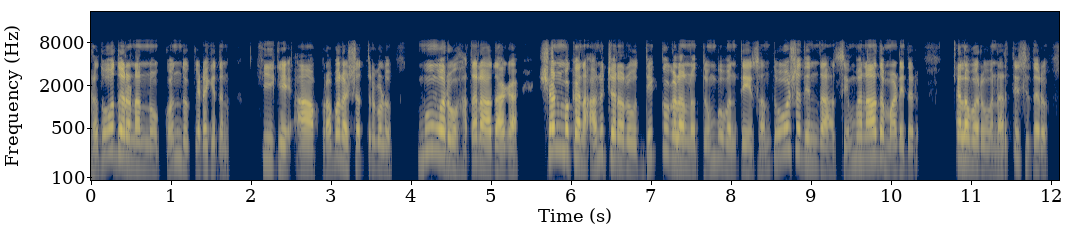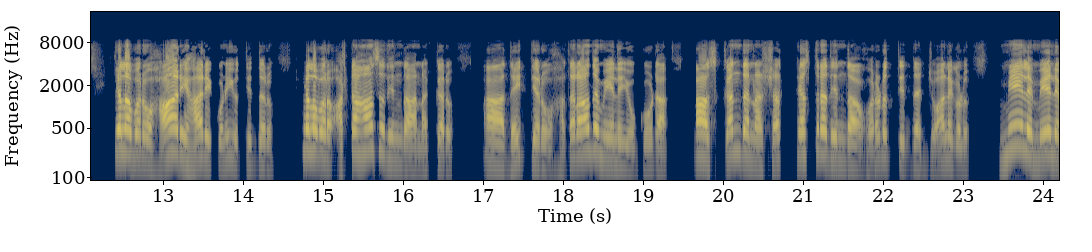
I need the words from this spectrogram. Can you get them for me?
ಹೃದೋದರನನ್ನು ಕೊಂದು ಕೆಡಕಿದನು. ಹೀಗೆ ಆ ಪ್ರಬಲ ಶತ್ರುಗಳು ಮೂವರು ಹತರಾದಾಗ ಷಣ್ಮುಖನ ಅನುಚರರು ದಿಕ್ಕುಗಳನ್ನು ತುಂಬುವಂತೆ ಸಂತೋಷದಿಂದ ಸಿಂಹನಾದ ಮಾಡಿದರು. ಕೆಲವರು ನರ್ತಿಸಿದರು, ಕೆಲವರು ಹಾರಿ ಹಾರಿ ಕುಣಿಯುತ್ತಿದ್ದರು, ಕೆಲವರು ಅಟ್ಟಹಾಸದಿಂದ ನಕ್ಕರು ಆ ದೈತ್ಯರು ಹತರಾದ ಮೇಲೆಯೂ ಕೂಡ ಆ ಸ್ಕಂದನ ಶಸ್ತ್ರದಿಂದ ಹೊರಡುತ್ತಿದ್ದ ಜ್ವಾಲೆಗಳು ಮೇಲೆ ಮೇಲೆ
